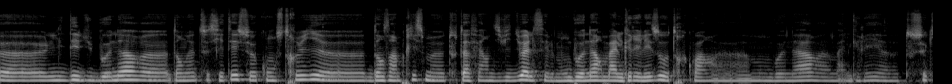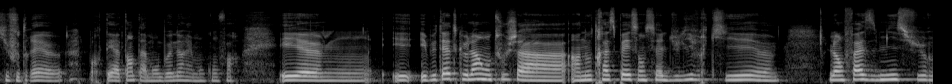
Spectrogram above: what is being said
euh, l'idée du bonheur euh, dans notre société se construit euh, dans un prisme tout à fait individuel. C'est mon bonheur malgré les autres, quoi. mon bonheur malgré tous ceux qui voudraient porter atteinte à mon bonheur et mon confort. Et, et, peut-être que là, on touche à un autre aspect essentiel du livre qui est l'emphase mise sur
